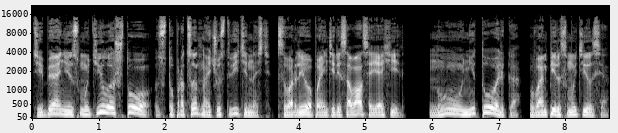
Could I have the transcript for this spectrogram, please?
«Тебя не смутило, что стопроцентная чувствительность?» – сварливо поинтересовался Яхиль. «Ну, не только», – вампир смутился.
